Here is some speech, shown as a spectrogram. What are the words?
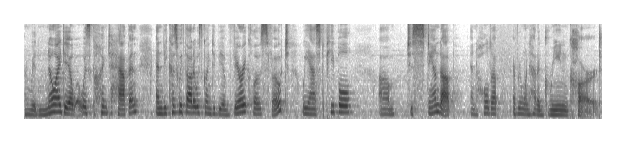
And we had no idea what was going to happen. And because we thought it was going to be a very close vote, we asked people um, to stand up and hold up. Everyone had a green card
